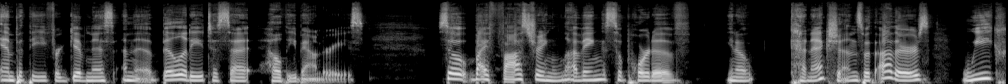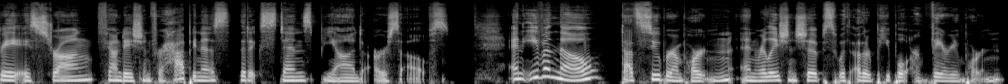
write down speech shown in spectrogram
empathy, forgiveness, and the ability to set healthy boundaries. So by fostering loving, supportive, you know, connections with others, we create a strong foundation for happiness that extends beyond ourselves. And even though that's super important and relationships with other people are very important,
